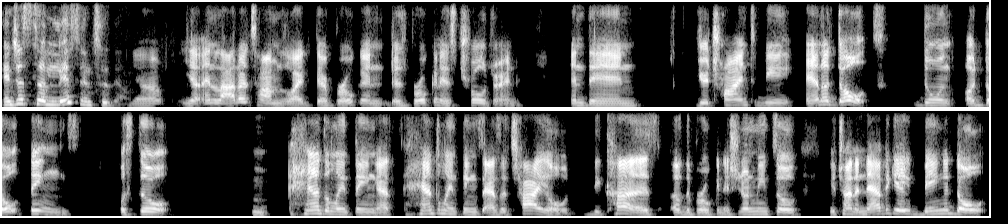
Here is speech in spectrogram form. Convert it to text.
and just to listen to them. Yeah, yeah. And a lot of times, like they're broken, there's broken as children, and then you're trying to be an adult doing adult things, but still handling thing as handling things as a child because of the brokenness. You know what I mean? So you're trying to navigate being adult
